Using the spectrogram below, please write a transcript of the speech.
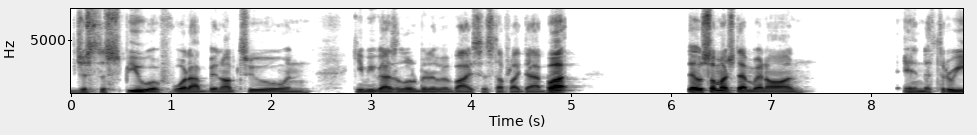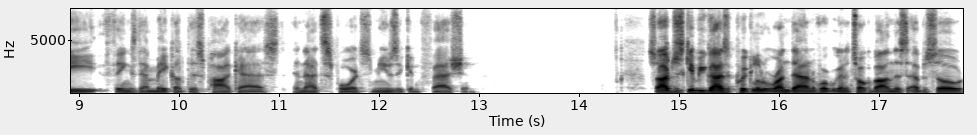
just a spew of what i've been up to and give you guys a little bit of advice and stuff like that but there was so much that went on in the three things that make up this podcast, and that's sports, music, and fashion. So I'll just give you guys a quick little rundown of what we're going to talk about in this episode,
